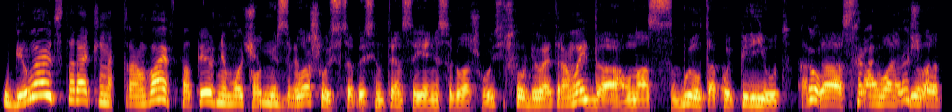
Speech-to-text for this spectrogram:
убивают старательно, трамваев по-прежнему очень Вот не много. соглашусь с этой сентенцией, я не соглашусь. Что убивает трамвай? Да, у нас был такой период, когда Ну, с трамваем было...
